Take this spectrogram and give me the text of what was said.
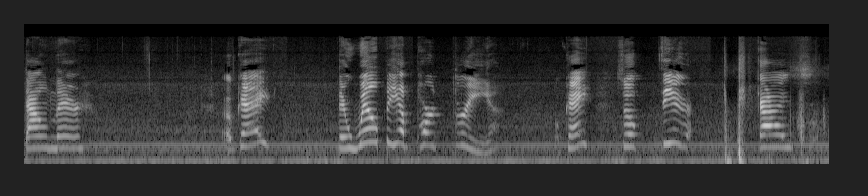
down there. Okay? There will be a part three. Okay? So, you guys.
